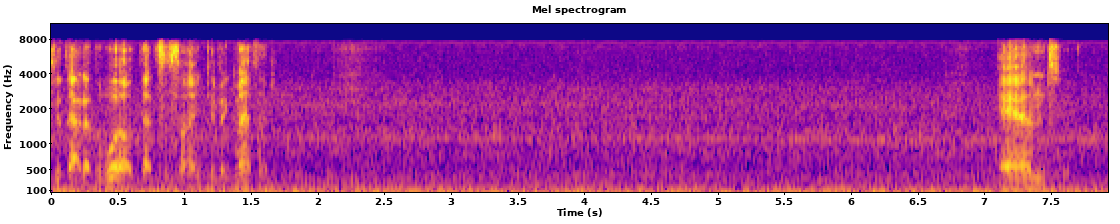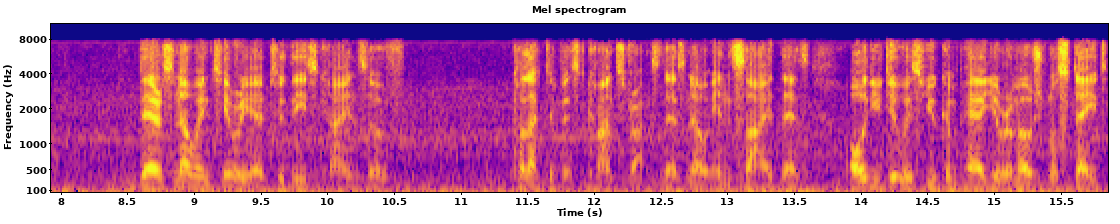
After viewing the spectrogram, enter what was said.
to that of the world. That's the scientific method. And there's no interior to these kinds of collectivist constructs. There's no inside. There's all you do is you compare your emotional state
